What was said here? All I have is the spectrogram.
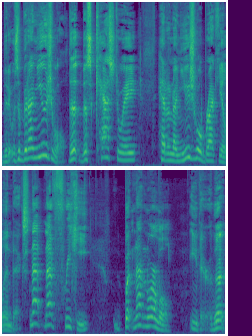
that it was a bit unusual. Th- This castaway had an unusual brachial index, not not freaky, but not normal either. The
